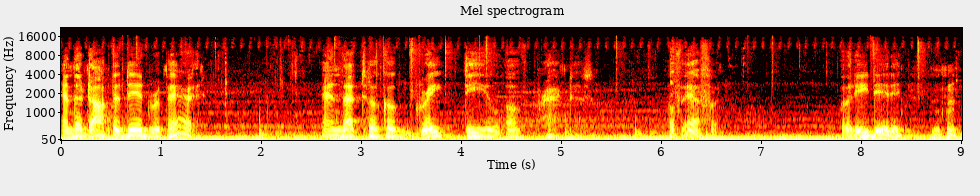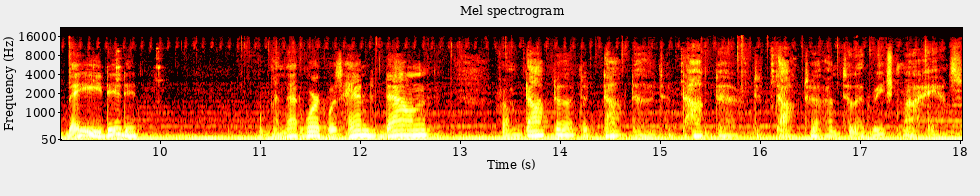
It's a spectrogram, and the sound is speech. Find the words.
And the doctor did repair it. And that took a great deal of practice, of effort. But he did it. they did it. And that work was handed down from doctor to doctor to doctor to doctor until it reached my hands.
